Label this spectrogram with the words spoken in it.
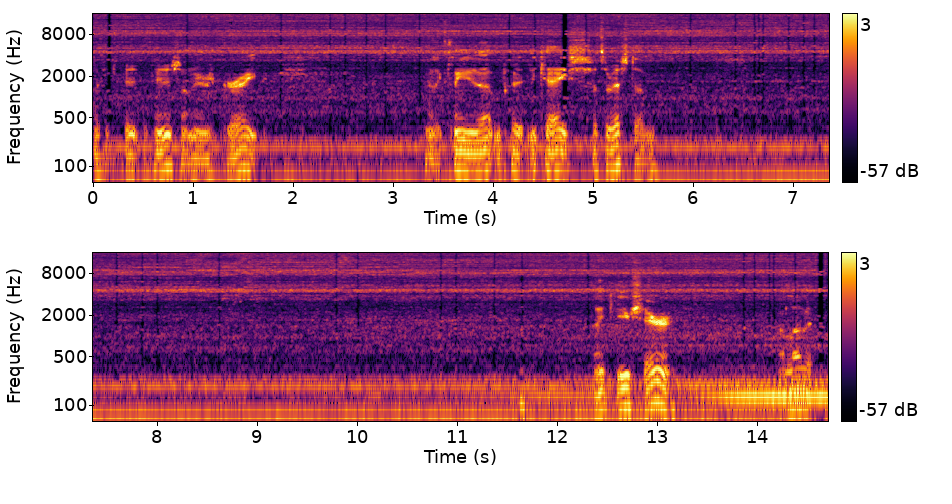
look at the finish on there is great. Got to clean it up and put it in the case with the rest of them. Thank you, Sharon. I love it.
